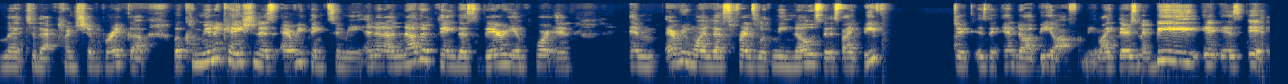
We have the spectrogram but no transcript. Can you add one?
led to that friendship breakup. But communication is everything to me. And then another thing that's very important, and everyone that's friends with me knows this, like be is the end all be all for me. Like there's no be, it is it.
